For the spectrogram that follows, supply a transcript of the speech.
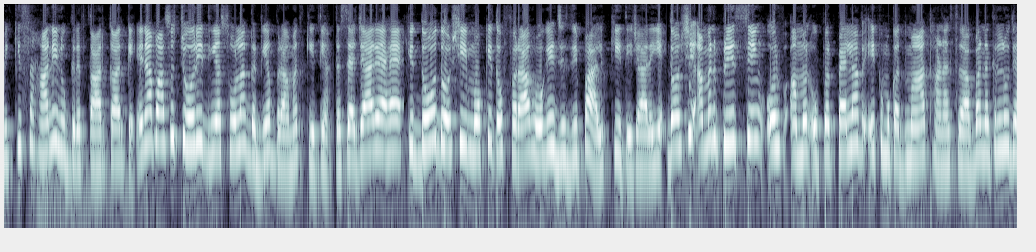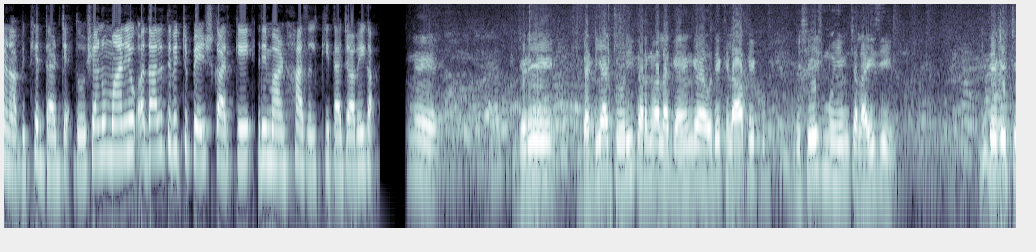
ਮਿੱਕੀ ਸਹਾਨੀ ਨੂੰ ਗ੍ਰਿਫਤਾਰ ਕਰਕੇ ਇਹਨਾਂ ਪਾਸੋਂ ਚੋਰੀ ਦੀਆਂ 16 ਗੱਡੀਆਂ ਬਰਾਮਦ ਕੀਤੀਆਂ। ਦੱਸਿਆ ਜਾ ਰਿਹਾ ਹੈ ਕਿ ਦੋ ਦੋਸ਼ੀ ਮੌਕੇ ਤੋਂ ਫਰਾਰ ਹੋ ਗਏ, ਜਿਸ ਦੀ ਭਾਲ ਕੀਤੀ ਜਾ ਰਹੀ ਹੈ। ਦੋਸ਼ੀ ਅਮਨਪ੍ਰੀਤ ਸਿੰਘ ਉਰਫ ਅਮਨ ਉੱਪਰ ਪਹਿਲਾਂ ਵੀ ਇੱਕ ਮੁਕੱਦਮਾ ਥਾਣਾ ਸਰਾਭਾ ਨਗਰ ਲੁਧਿਆਣਾ ਵਿਖੇ ਦਰਜ ਹੈ। ਦੋਸ਼ੀਆਂ ਨੂੰ ਮਾਨਯੋਗ ਅਦਾਲਤ ਵਿੱਚ ਪੇਸ਼ ਕਰਕੇ ਰਿਮਾਂਡ ਹਾਸਲ ਕੀਤਾ ਜਾਵੇਗਾ। ਨੇ ਜਿਹੜੇ ਗੱਡੀਆਂ ਚੋਰੀ ਕਰਨ ਵਾਲਾ ਗੈਂਗ ਹੈ, ਉਹਦੇ ਖਿਲਾਫ ਇੱਕ ਵਿਸ਼ੇਸ਼ ਮੁਹਿੰਮ ਚਲਾਈ ਸੀ, ਜਿਹਦੇ ਵਿੱਚ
